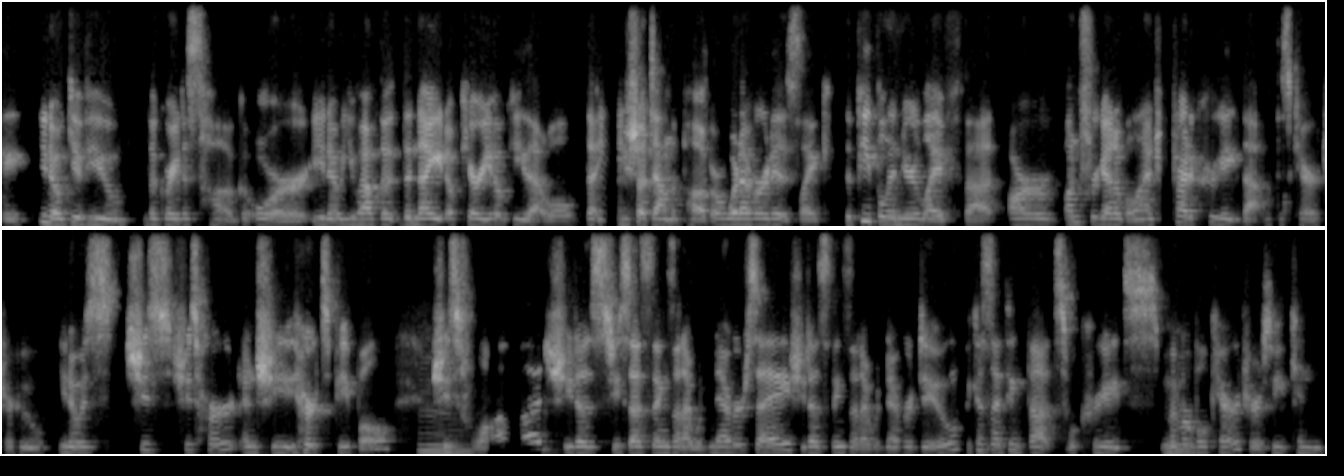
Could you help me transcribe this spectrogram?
you know give you the greatest hug or you know you have the the night of karaoke that will that you shut down the pub or whatever it is. Like the people in your life that are unforgettable and i try to create that with this character who you know is she's she's hurt and she hurts people mm. she's flawed she does she says things that I would never say. She does things that I would never do because I think that's what creates memorable characters who you can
